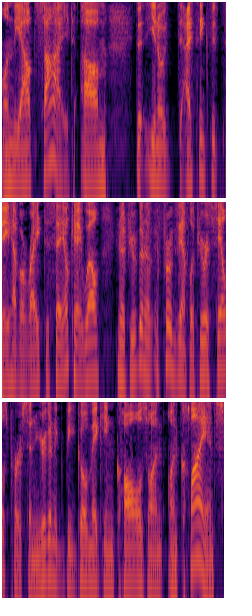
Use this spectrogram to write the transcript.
on the outside, um, you know, I think that they have a right to say, okay, well, you know, if you're going to, for example, if you're a salesperson, you're going to be go making calls on on clients.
